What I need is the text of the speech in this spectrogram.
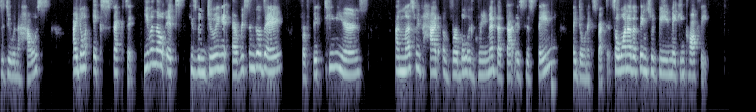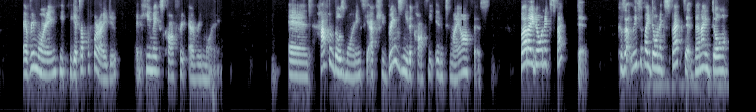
to do in the house, I don't expect it. Even though it's he's been doing it every single day for 15 years, unless we've had a verbal agreement that that is his thing, I don't expect it. So one of the things would be making coffee. Every morning, he, he gets up before I do, and he makes coffee every morning. And half of those mornings, he actually brings me the coffee into my office. But I don't expect it. Because at least if I don't expect it, then I don't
